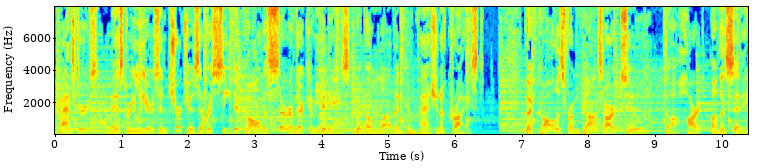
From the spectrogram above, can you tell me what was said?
Pastors, ministry leaders, and churches have received a call to serve their communities with the love and compassion of Christ. The call is from God's heart to the heart of the city.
